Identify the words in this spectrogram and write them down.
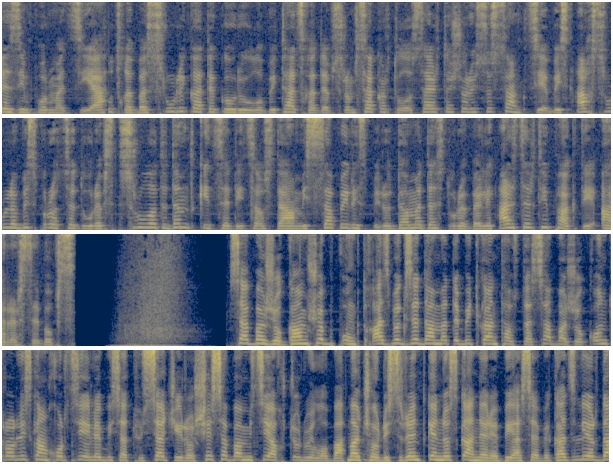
დეზინფორმაცია, უწყება სრული კატეგორიულობით აცხადებს, რომ საქართველოს საერთაშორისო სანქციების აღსრულების პროცედურებს სრულად და მტკიცედ იცავს და ამის საპირისპირო დამადასტურებელი არც ერთი ფაქტი არ არსებობს. საბაჟო გამშვებ პუნქტ ყაზბეგზე დამატებით განთავსდა საბაჟო კონტროლის განხორციელებისათვის საჭირო შესაბამისი აღჭურვილობა, მათ შორის რენტგენოს სკანერები, ასევე გაძლიერდა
